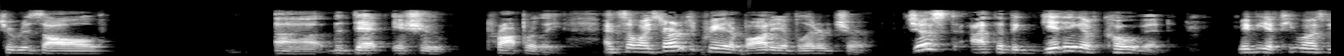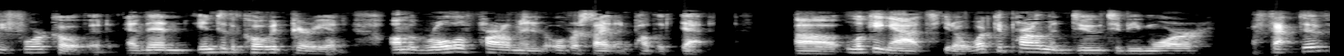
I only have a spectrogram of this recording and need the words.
to resolve uh, the debt issue properly. And so I started to create a body of literature just at the beginning of COVID, maybe a few months before COVID, and then into the COVID period on the role of Parliament in oversight and public debt. Uh, looking at, you know, what can Parliament do to be more effective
